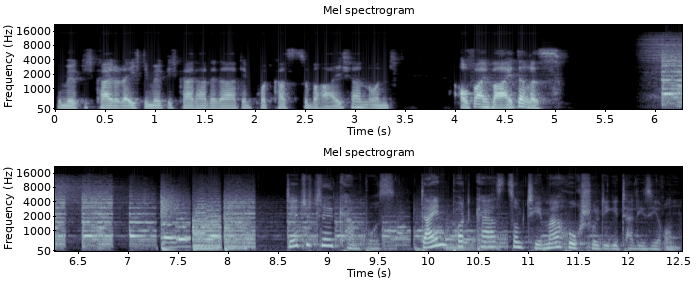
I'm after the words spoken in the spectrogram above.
die Möglichkeit oder ich die Möglichkeit hatte, da den Podcast zu bereichern und auf ein weiteres. Digital Campus, dein Podcast zum Thema Hochschuldigitalisierung.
